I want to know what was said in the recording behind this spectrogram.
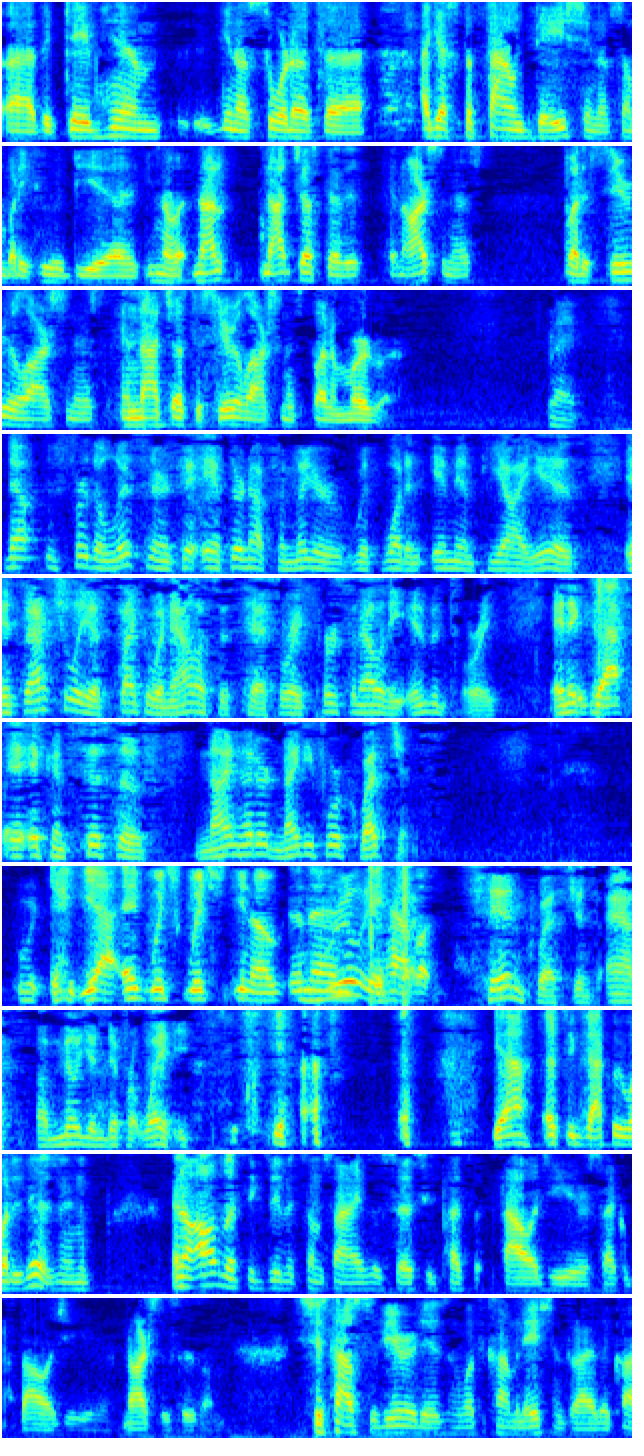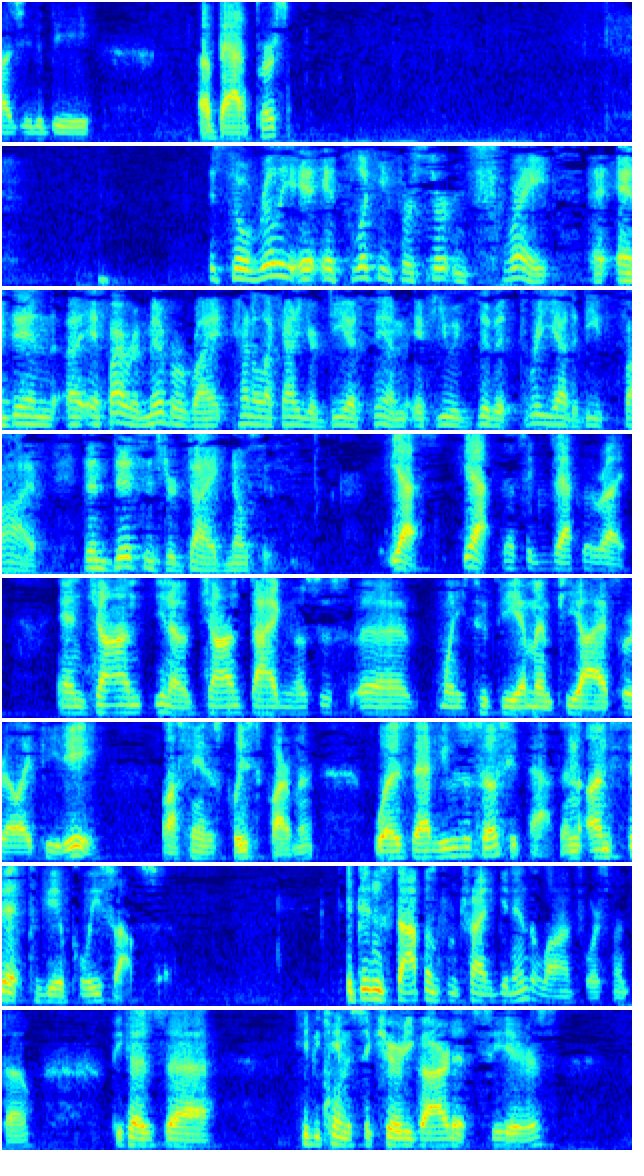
uh, that gave him you know sort of the I guess the foundation of somebody who would be a you know not not just a, an arsonist but a serial arsonist and not just a serial arsonist but a murderer. Right. Now, for the listeners, if they're not familiar with what an MMPI is, it's actually a psychoanalysis test or a personality inventory, and it exactly. cons- it consists of 994 questions. Yeah, it, which which you know, and then really they have a, ten questions asked a million different ways. Yeah, yeah, that's exactly what it is, and and all of us exhibit some signs of sociopathology or psychopathology or narcissism. It's just how severe it is and what the combinations are that cause you to be a bad person. So really, it's looking for certain traits, and then, uh, if I remember right, kind of like out of your DSM, if you exhibit three out of these five, then this is your diagnosis. Yes, yeah, that's exactly right. And John, you know, John's diagnosis uh, when he took the MMPI for LAPD, Los Angeles Police Department, was that he was a sociopath and unfit to be a police officer. It didn't stop him from trying to get into law enforcement, though, because uh, he became a security guard at Sears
